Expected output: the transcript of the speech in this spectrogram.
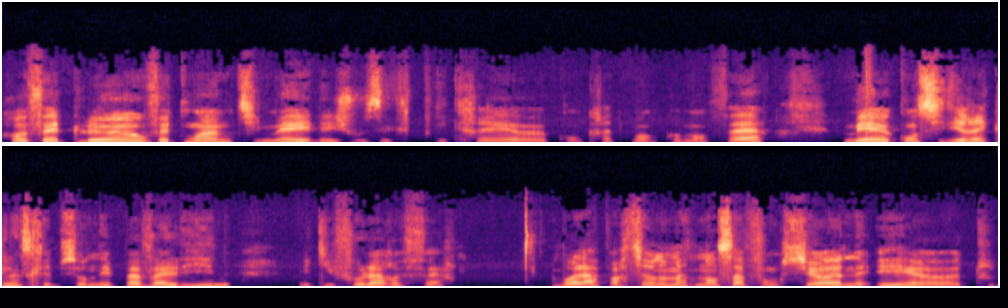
refaites-le ou faites-moi un petit mail et je vous expliquerai euh, concrètement comment faire. Mais euh, considérez que l'inscription n'est pas valide et qu'il faut la refaire. Voilà, à partir de maintenant, ça fonctionne et euh, tout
